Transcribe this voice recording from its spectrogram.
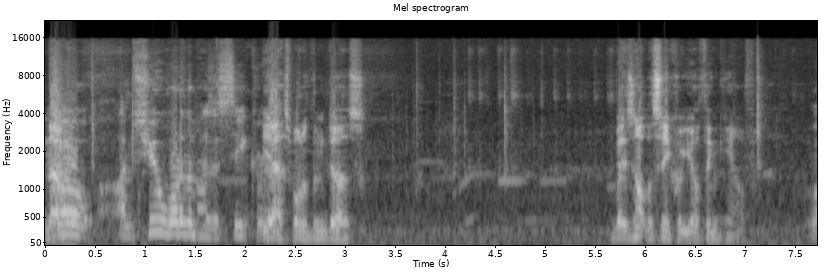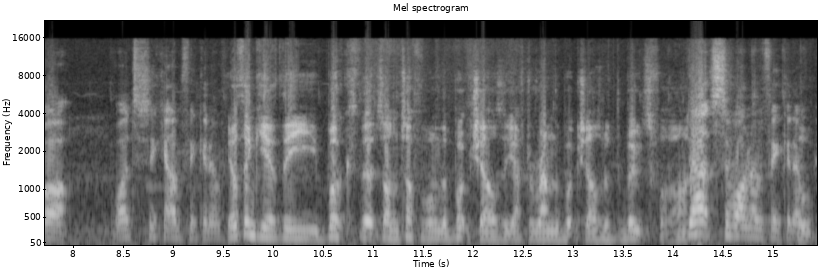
No. No, I'm sure one of them has a secret. Yes, one of them does. But it's not the secret you're thinking of. What? What's the secret I'm thinking of? You're thinking of the book that's on top of one of the bookshelves that you have to ram the bookshelves with the boots for, aren't you? That's the one I'm thinking of. Oh.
